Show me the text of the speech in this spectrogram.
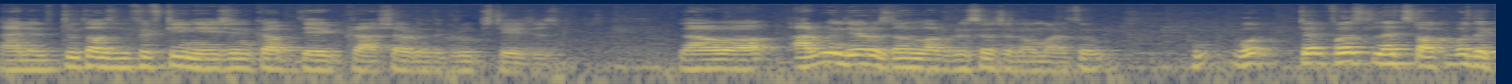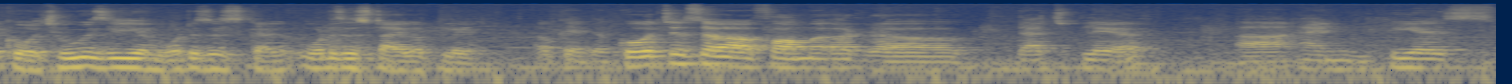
And in the 2015 Asian Cup, they crashed out in the group stages. Now, uh, Aravind has done a lot of research on Oman. So, what, first, let's talk about the coach. Who is he, and what is his kind of, what is his style of play? Okay, the coach is a former uh, Dutch player, uh, and he has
